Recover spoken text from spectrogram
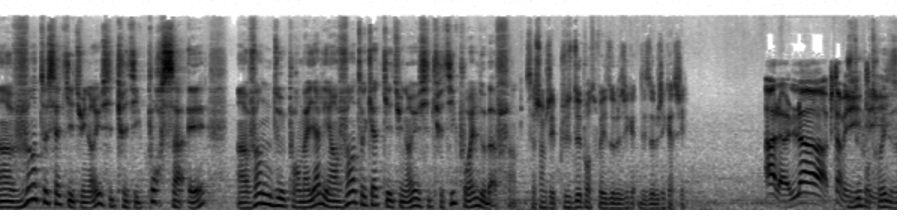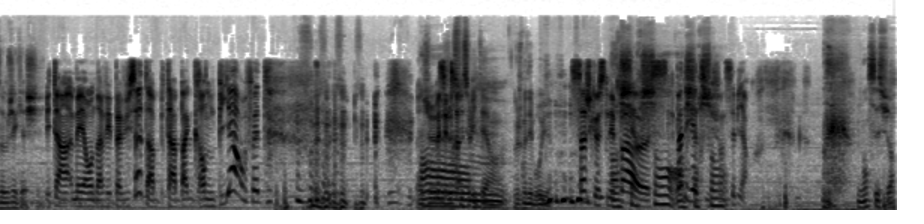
un 27 qui est une réussite critique pour Sae, un 22 pour Mayal et un 24 qui est une réussite critique pour Eldebaf. Sachant que j'ai plus 2 pour trouver des objets, des objets cachés. Ah là là Putain, mais. 2 pour trouver des objets cachés. Mais, t'as un- mais on n'avait pas vu ça, t'as t'as un background pillard en fait Bah, je, Mais c'est je très- suis solitaire, hein. faut que je me débrouille. Sache que ce n'est pas, euh, pas négatif, cherchant- hein, c'est bien. Non, c'est sûr.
